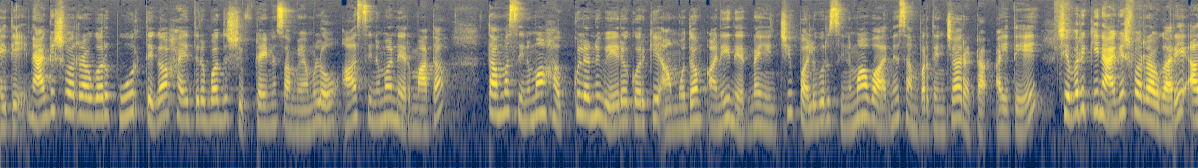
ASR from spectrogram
అయితే నాగేశ్వరరావు గారు పూర్తిగా హైదరాబాద్ షిఫ్ట్ అయిన సమయంలో ఆ సినిమా నిర్మాత తమ సినిమా హక్కులను వేరొకరికి అమ్ముదాం అని నిర్ణయించి పలువురు సినిమా వారిని సంప్రదించారట. అయితే చివరికి నాగేశ్వరరావు గారే ఆ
